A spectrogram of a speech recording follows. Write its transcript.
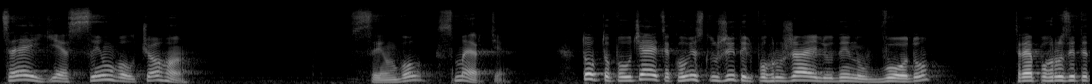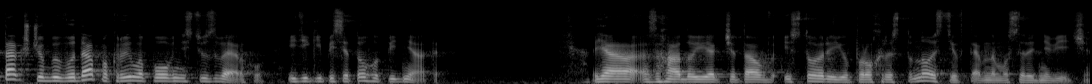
це є символ чого? Символ смерті. Тобто, виходить, коли служитель погружає людину в воду, треба погрузити так, щоб вода покрила повністю зверху, і тільки після того підняти. Я згадую, як читав історію про хрестоносців в темному середньовіччі,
